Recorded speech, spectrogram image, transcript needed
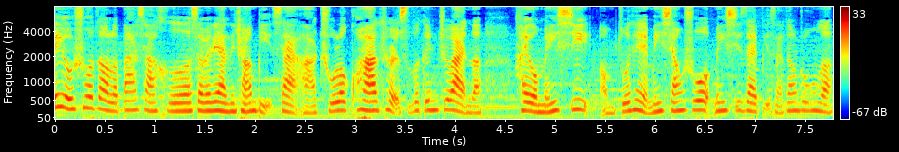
哎，又说到了巴萨和塞维利亚那场比赛啊，除了夸特尔斯特根之外呢，还有梅西。我们昨天也没详说，梅西在比赛当中呢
